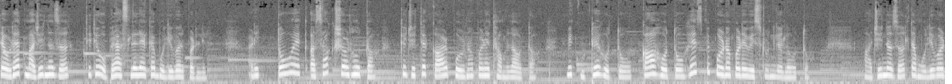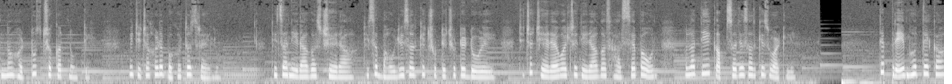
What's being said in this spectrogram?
तेवढ्यात माझी नजर तिथे उभ्या असलेल्या एका मुलीवर पडली. आणि तो एक असा क्षण होता की जिथे काळ पूर्णपणे थांबला होता. मी कुठे होतो का होतो हेच मी पूर्णपणे विसरून गेलो होतो. माझी नजर त्या मुलीवरनं हटूच शकत नव्हती. मी तिच्याकडे बघतच राहिलो. तिचा निरागस चेहरा तिचे बाहुलीसारखे छोटे छोटे डोळे तिच्या चेहऱ्यावरचे निरागस हास्य पाहून मला ती एक अप्सरेसारखीच वाटली. ते प्रेम होते का?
